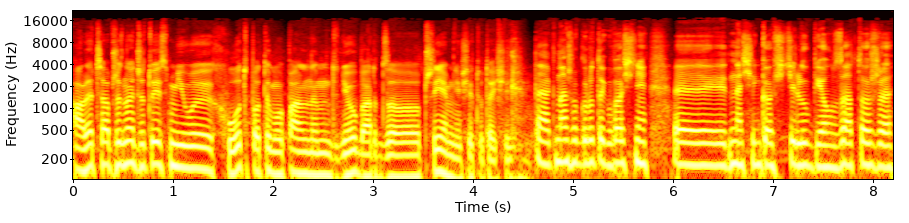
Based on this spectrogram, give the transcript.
ale trzeba przyznać, że tu jest miły chłód po tym upalnym dniu, bardzo przyjemnie się tutaj siedzi. Tak, nasz ogródek właśnie yy, nasi goście lubią za to, że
